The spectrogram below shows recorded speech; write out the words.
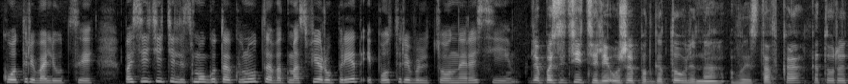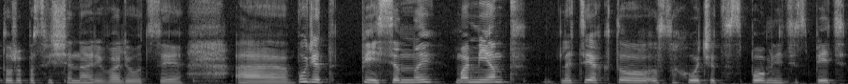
Код революции». Посетители смогут окунуться в атмосферу пред- и постреволюционной России. Для посетителей уже подготовлена выставка, которая тоже посвящена революции. А, будет песенный момент для тех, кто хочет вспомнить и спеть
